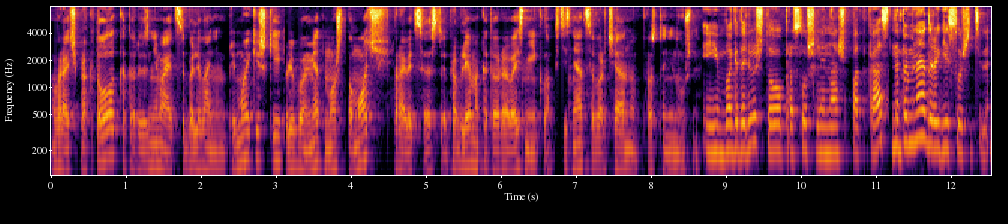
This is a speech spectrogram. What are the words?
Врач-проктолог, который занимается заболеваниями прямой кишки, в любой момент может помочь справиться с той проблемой, которая возникла. Стесняться врача ну, просто не нужно И благодарю, что прослушали наш подкаст. Напоминаю, дорогие слушатели,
